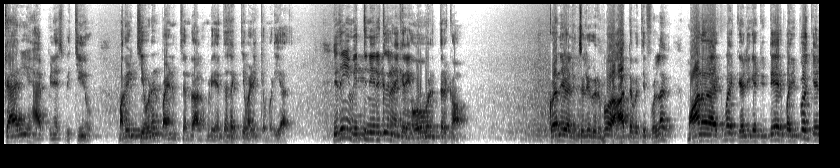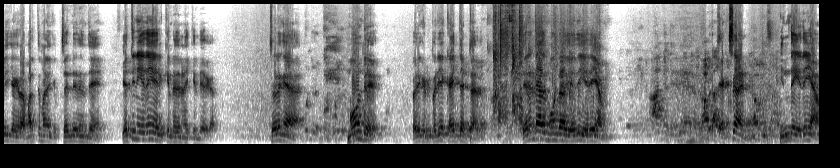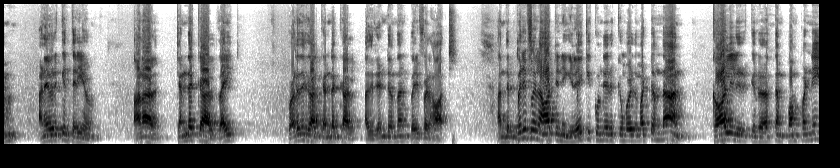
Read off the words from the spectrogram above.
carry happiness with you மகிழ்ச்சியுடன் பயணம் சென்றால் உங்களை எந்த சக்தியும் அழிக்க முடியாது. இதையும் எத்தனை இருக்குதுன்னு நினைக்கிறீங்க? ஒவ்வொருத்தருக்கும். குழந்தைகளுக்கு சொல்லிக் கொடுப்போம் ஆர்ட்டை பற்றி ஃபுல்லாக மாணவராக இருக்கும்போது கேள்வி கேட்டுகிட்டே இருப்பார். இப்போ கேள்வி கேட்குறார். மருத்துவமனைக்கு சென்றிருந்தேன். எத்தனை இதயம் இருக்கின்றது நினைக்கின்றீர்கள்? சொல்லுங்க. மூன்று. வெரி குட் பெரிய கைத்தட்டல். இரண்டாவது மூன்றாவது எது? இதயம். எக்ஸலன்ட் இந்த இதயம் அனைவருக்கும் தெரியும். ஆனால் கெண்டக்கால் ரைட் வலது கால் கெண்டக்கால் அது ரெண்டும் தான் பெரிஃபல் ஹார்ட் அந்த பெரிஃபல் ஹார்ட்டை நீங்கள் இயக்கி கொண்டிருக்கும் பொழுது மட்டும்தான் காலில் இருக்கின்ற ரத்தம் பம்ப் பண்ணி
